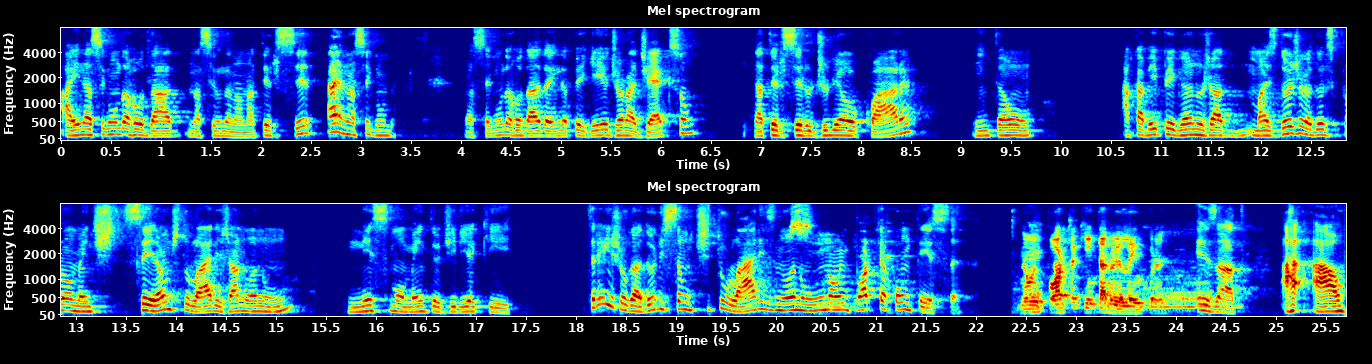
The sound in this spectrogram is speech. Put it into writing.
Aí na segunda rodada, na segunda não, na terceira, ah, é na segunda. Na segunda rodada ainda peguei o Jonah Jackson, na terceira o Julian Oquara. Então acabei pegando já mais dois jogadores que provavelmente serão titulares já no ano 1. Nesse momento eu diria que três jogadores são titulares no ano Sim. 1, não importa o que aconteça. Não importa quem está no elenco, né? Exato. A, a,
